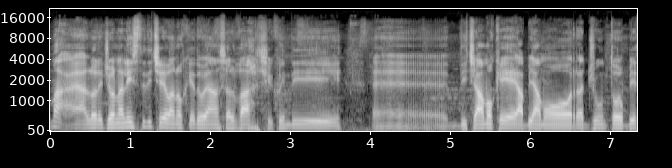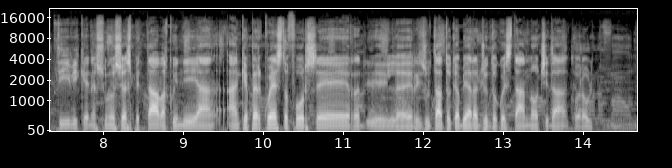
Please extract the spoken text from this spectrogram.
Ma eh, allora i giornalisti dicevano che dovevamo salvarci, quindi eh, diciamo che abbiamo raggiunto obiettivi che nessuno si aspettava, quindi an- anche per questo forse il, il, risultato che abbiamo raggiunto quest'anno ci dà ancora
